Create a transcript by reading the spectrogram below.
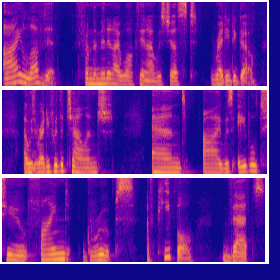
I loved it. From the minute I walked in, I was just ready to go. I was ready for the challenge, and I was able to find groups of people that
